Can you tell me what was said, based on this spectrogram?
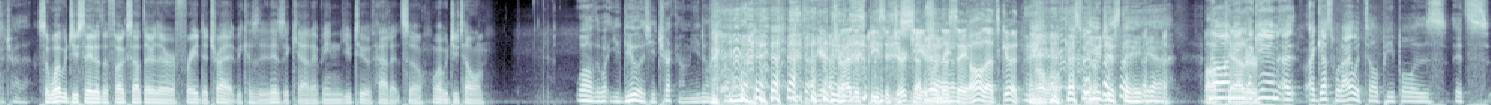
I'll try that. So what would you say to the folks out there that are afraid to try it because it is a cat? I mean, you two have had it. So what would you tell them? Well, the, what you do is you trick them. You don't tell them. Here, try this piece of jerky, and when they say, "Oh, that's good," oh well, That's what you just ate. Yeah. no, I mean, or- again, I, I guess what I would tell people is it's.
